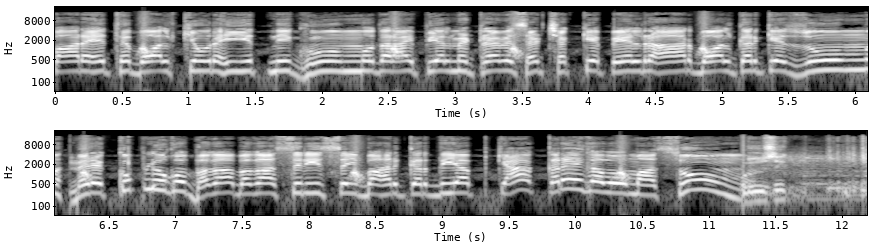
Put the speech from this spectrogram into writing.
पा रहे थे बॉल क्यों रही इतनी घूम। उधर आईपीएल में ट्रेविस हेड छक्के पेल रहा बॉल करके जूम मेरे कुपलू को भगा भगा सीरीज़ से ही बाहर कर दिया। क्या करेगा वो मासूम। म्यूज़िक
